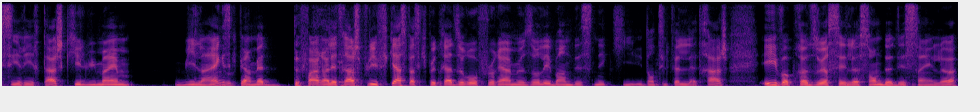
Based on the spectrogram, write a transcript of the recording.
séries Héritage, qui est lui-même bilingue, ce qui permet de faire un lettrage plus efficace parce qu'il peut traduire au fur et à mesure les bandes dessinées qui, dont il fait le lettrage. Et il va produire ces leçons de dessin-là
